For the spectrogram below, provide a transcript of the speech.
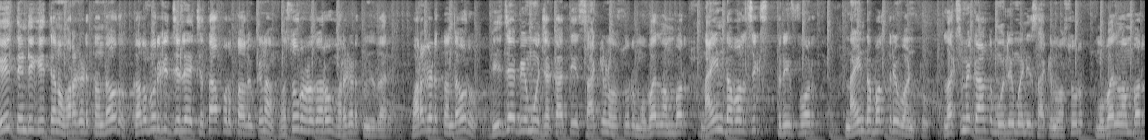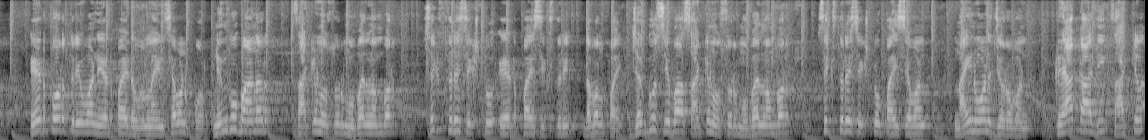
ಈ ತಿಂಡಿ ಗೀತೆಯನ್ನು ಹೊರಗಡೆ ತಂದವರು ಕಲಬುರಗಿ ಜಿಲ್ಲೆಯ ಚಿತ್ತಾಪುರ ತಾಲೂಕಿನ ಹೊಸೂರು ಹುಡುಗರು ಹೊರಗಡೆ ತಂದಿದ್ದಾರೆ. ಹೊರಗಡೆ ತಂದವರು ಡಿಜೆ ಭೀಮು ಜಕಾತಿ, ಸಾಕಿನ Hosur mobile number nine double six three four, nine double three one two. Lakshmikanth Mulimani, ಸಾಕಿನ Hosur mobile number eight four three one, eight five double nine, seven four. Ningu Banar, ಸಾಕಿನ Hosur mobile number six three six two eight five six three. Double five Jaggu Siba, ಸಾಕಿನ Hosur mobile number six three six two five seven, nine one zero one. Crack Adi ಸಾಕಿನ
